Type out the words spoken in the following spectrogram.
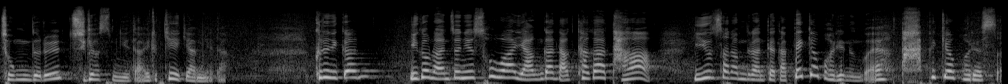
종들을 죽였습니다. 이렇게 얘기합니다. 그러니까 이건 완전히 소와 양과 낙타가 다 이웃 사람들한테 다 뺏겨버리는 거야. 다 뺏겨버렸어.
